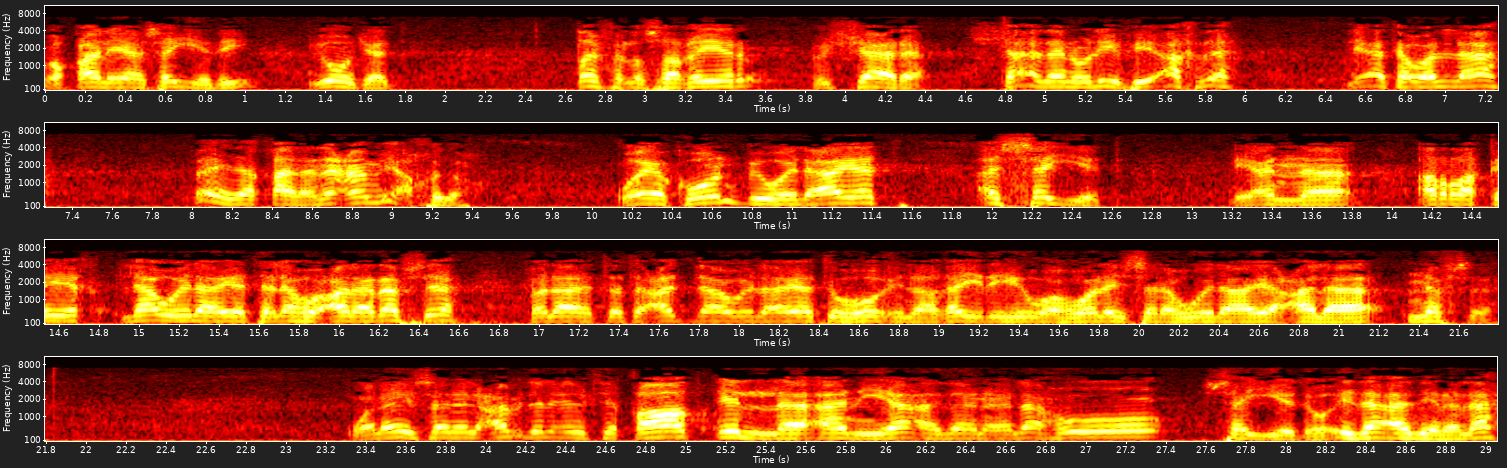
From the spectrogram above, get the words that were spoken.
وقال يا سيدي يوجد طفل صغير في الشارع تأذن لي في أخذه لأتولاه فإذا قال نعم يأخذه ويكون بولاية السيد لأن الرقيق لا ولاية له على نفسه فلا تتعدى ولايته إلى غيره وهو ليس له ولاية على نفسه. وليس للعبد الالتقاط إلا أن يأذن له سيده. إذا أذن له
